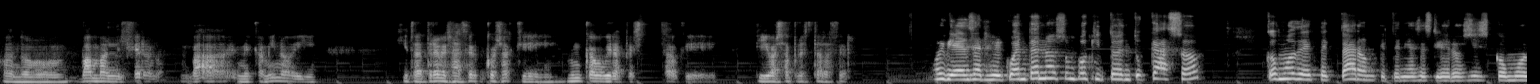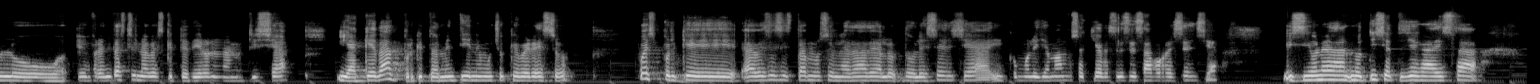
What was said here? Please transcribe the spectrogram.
cuando vas más ligero, ¿no? vas en el camino y, y te atreves a hacer cosas que nunca hubieras pensado que te ibas a prestar a hacer. Muy bien, Sergio, cuéntanos un poquito en tu caso, cómo detectaron que tenías esclerosis, cómo lo enfrentaste una vez que te dieron la noticia y a qué edad, porque también tiene mucho que ver eso, pues porque a veces estamos en la edad de adolescencia y como le llamamos aquí a veces es aborrecencia, y si una noticia te llega a esa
